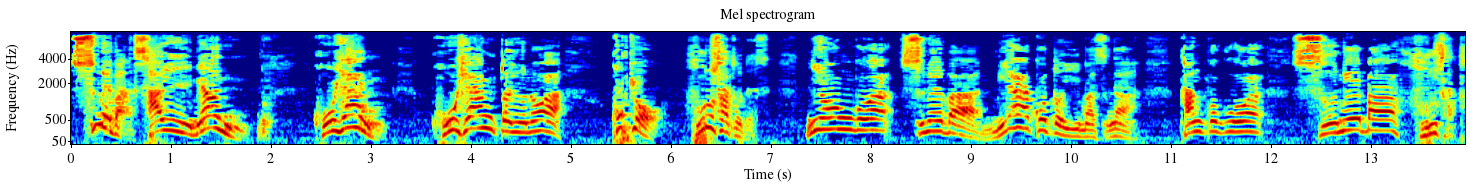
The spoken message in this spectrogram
住めば、살면 고향고향というのは故郷、ふるさとです。日本語は住めば都と言いますが、韓国語は住めばふるさと。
